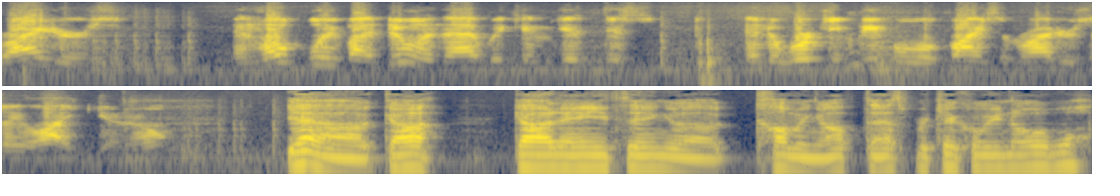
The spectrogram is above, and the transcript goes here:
writers. And hopefully, by doing that, we can get this into working people. Will find some writers they like, you know. Yeah, uh, got got anything uh, coming up that's particularly notable?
